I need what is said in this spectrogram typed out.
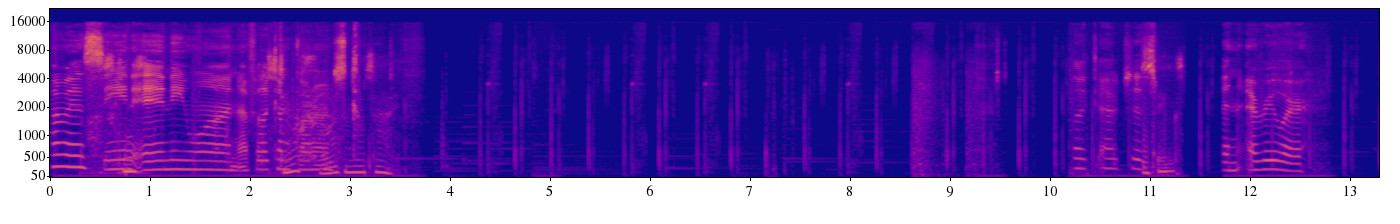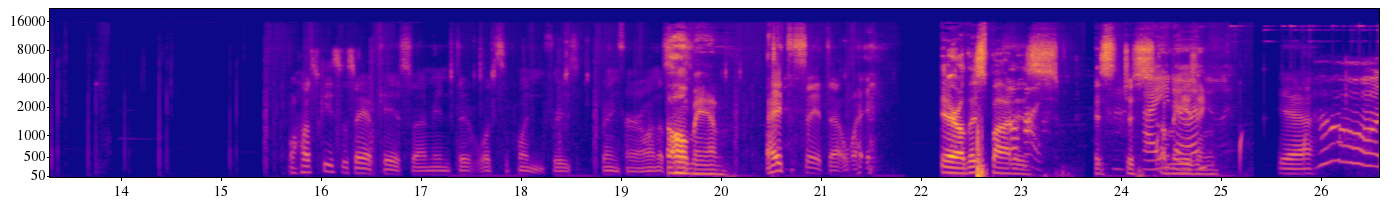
I haven't seen anyone. I feel like I'm gonna. frozen outside. Look, I've just been everywhere. Well, Husky's is AFK, so I mean, what's the point in freeze bringing her honestly? Oh man, I hate to say it that way. Arrow, this spot Oh, hi. is is just How amazing. Yeah, Oh,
